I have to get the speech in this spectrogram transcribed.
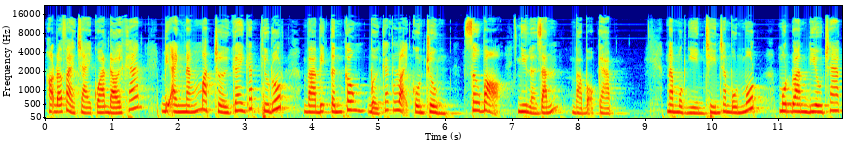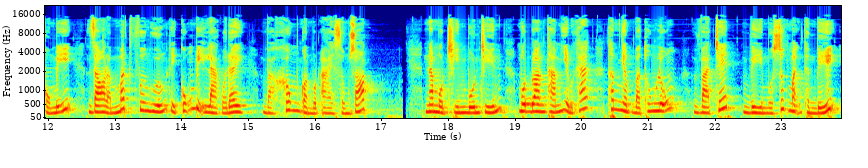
Họ đã phải trải qua đói khát, bị ánh nắng mặt trời gay gắt thiêu đốt và bị tấn công bởi các loại côn trùng, sâu bọ như là rắn và bọ cạp. Năm 1941, một đoàn điều tra của Mỹ do là mất phương hướng thì cũng bị lạc vào đây và không còn một ai sống sót. Năm 1949, một đoàn thám hiểm khác thâm nhập vào thung lũng và chết vì một sức mạnh thần bí.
